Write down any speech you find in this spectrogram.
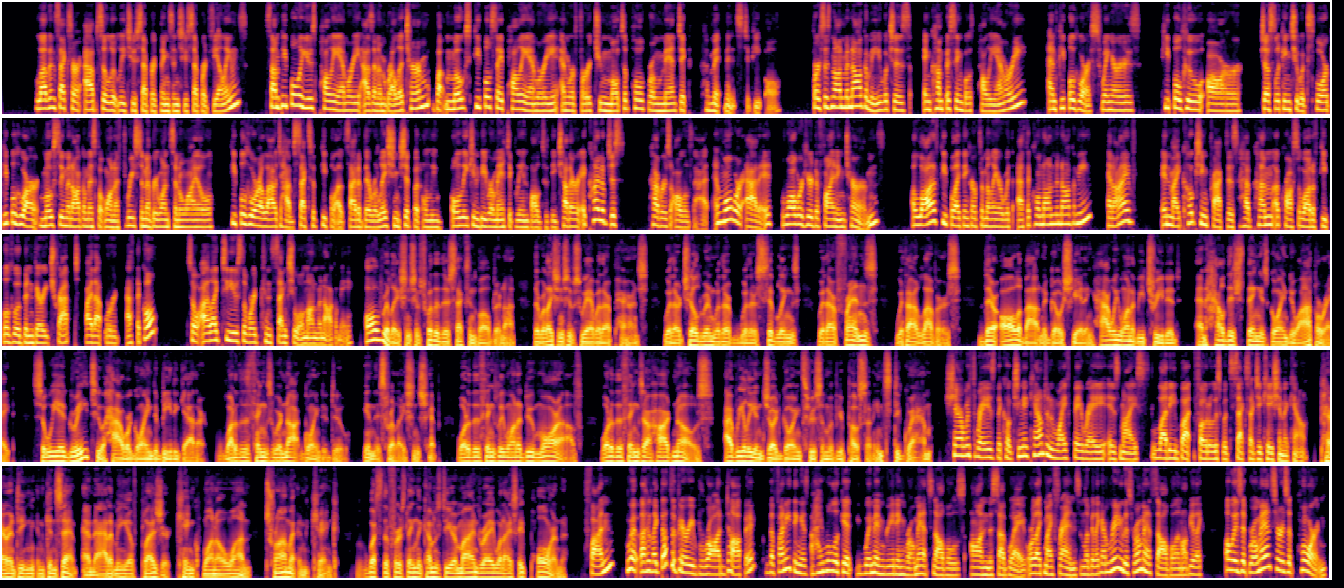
Love and sex are absolutely two separate things and two separate feelings. Some people use polyamory as an umbrella term, but most people say polyamory and refer to multiple romantic commitments to people versus non monogamy, which is encompassing both polyamory and people who are swingers, people who are just looking to explore, people who are mostly monogamous but want a threesome every once in a while, people who are allowed to have sex with people outside of their relationship but only only can be romantically involved with each other. It kind of just covers all of that. And while we're at it, while we're here defining terms, a lot of people I think are familiar with ethical non-monogamy. And I've in my coaching practice have come across a lot of people who have been very trapped by that word ethical. So I like to use the word consensual non-monogamy. All relationships, whether there's sex involved or not, the relationships we have with our parents, with our children, with our with our siblings, with our friends, with our lovers, they're all about negotiating how we want to be treated and how this thing is going to operate. So we agree to how we're going to be together. What are the things we're not going to do in this relationship? What are the things we want to do more of? What are the things our hard nos? I really enjoyed going through some of your posts on Instagram. Share with Rae is the coaching account, and Wife Bay Rae is my slutty butt photos with sex education account. Parenting and consent, anatomy of pleasure, kink 101, trauma and kink. What's the first thing that comes to your mind, Rae, when I say porn? Fun. Well, I'm like, that's a very broad topic. The funny thing is, I will look at women reading romance novels on the subway or like my friends, and they'll be like, I'm reading this romance novel. And I'll be like, oh, is it romance or is it porn?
